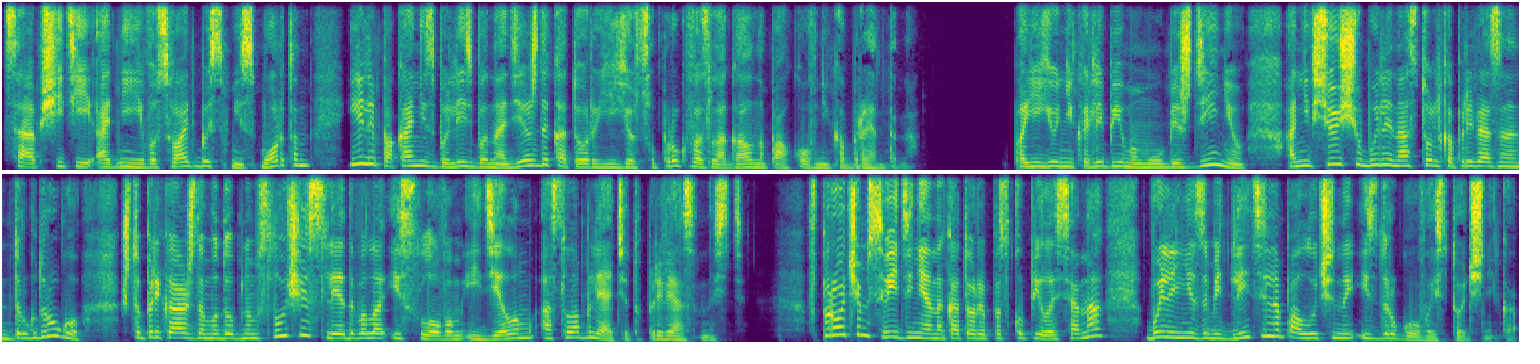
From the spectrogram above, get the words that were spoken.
сообщить ей о дне его свадьбы с мисс Мортон или пока не сбылись бы надежды, которые ее супруг возлагал на полковника Брэндона. По ее неколебимому убеждению, они все еще были настолько привязаны друг к другу, что при каждом удобном случае следовало и словом, и делом ослаблять эту привязанность. Впрочем, сведения, на которые поскупилась она, были незамедлительно получены из другого источника.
